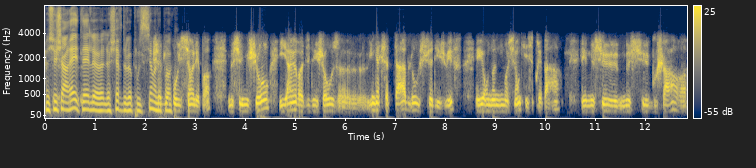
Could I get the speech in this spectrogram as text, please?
Monsieur Charret était le, le chef de l'opposition à chef de l'époque. l'opposition à l'époque. M. Michaud, hier, a dit des choses euh, inacceptables là, sujet des Juifs et on a une motion qui se prépare. Et M. Monsieur Bouchard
